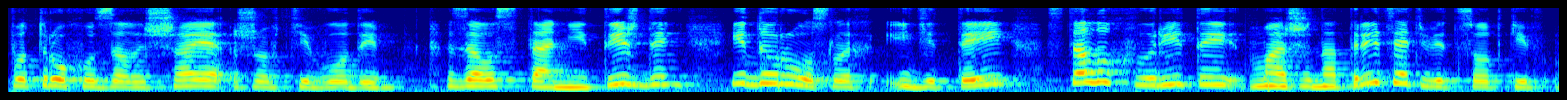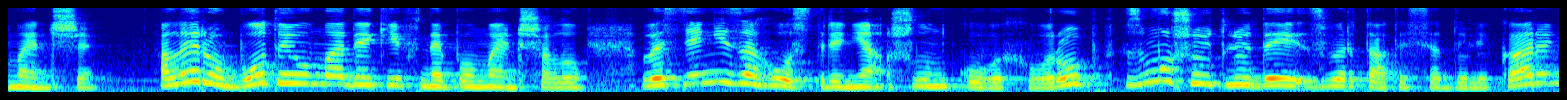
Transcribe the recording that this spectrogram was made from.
потроху залишає жовті води. За останній тиждень і дорослих, і дітей стало хворіти майже на 30% менше Але роботи у медиків не поменшало. Весняні загострення шлункових хвороб змушують людей звертатися до лікарень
